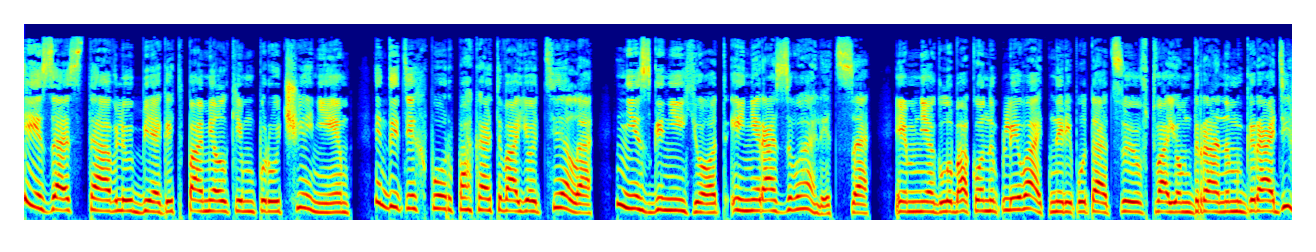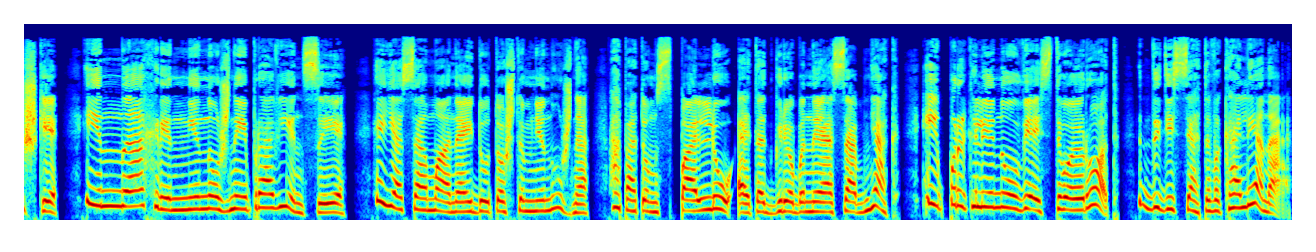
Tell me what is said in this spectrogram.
и заставлю бегать по мелким поручениям до тех пор, пока твое тело не сгниет и не развалится, и мне глубоко наплевать на репутацию в твоем драном городишке и нахрен ненужные провинции. Я сама найду то, что мне нужно, а потом спалю этот грёбаный особняк и прокляну весь твой род до десятого колена».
